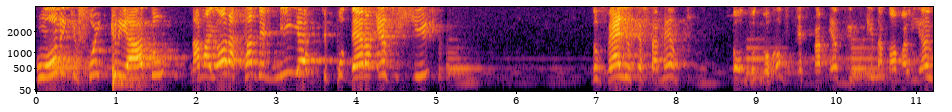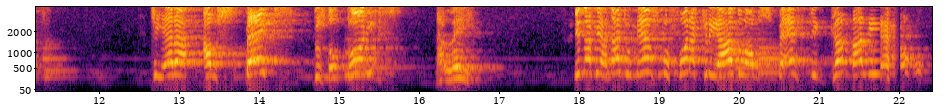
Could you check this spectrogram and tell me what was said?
Um homem que foi criado na maior academia que pudera existir do Velho Testamento, ou do Novo Testamento em si, da Nova Aliança, que era aos pés dos doutores da lei. E na verdade o mesmo fora criado aos pés de Gamaliel.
